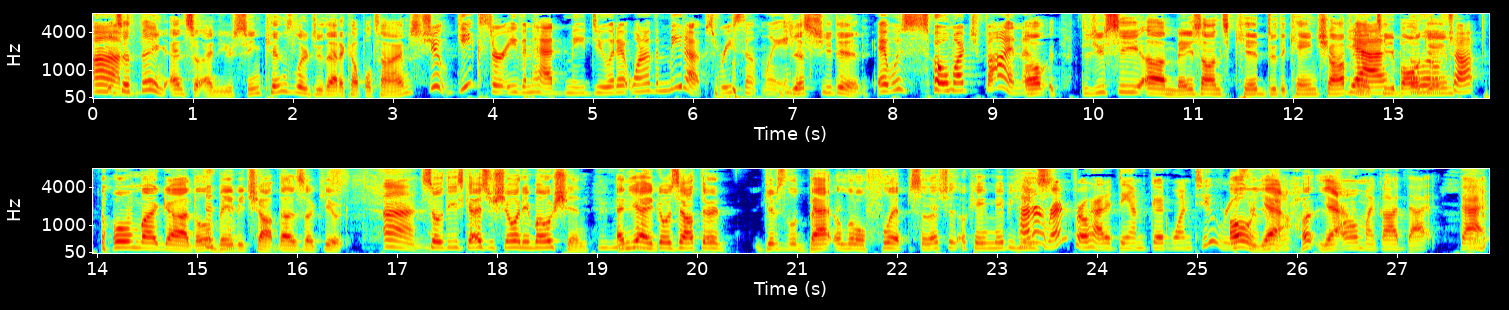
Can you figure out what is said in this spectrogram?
It's a Um, thing. And so and you've seen Kinsler do that a couple times. Shoot, Geekster even had me do it at one of the meetups recently. Yes, she did. It was so much fun. Oh, did you see uh, Maison's kid do the cane chop yeah, in a T-ball the game? chop. Oh my god, the little baby chop. That was so cute. Um, So these guys are showing emotion, Mm-hmm. and yeah, he goes out there and gives the bat a little flip. So that's just okay. Maybe he's. Hunter Renfroe had a damn good one too recently. oh yeah, yeah. Oh my god, that that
